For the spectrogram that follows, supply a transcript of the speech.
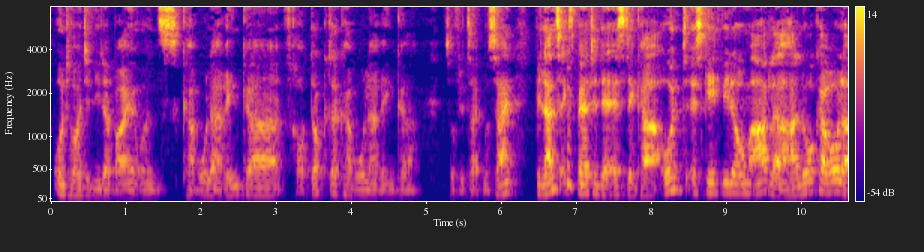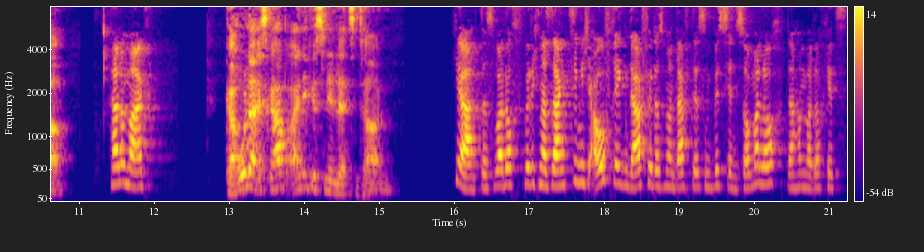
und heute wieder bei uns Carola Rinker, Frau Dr. Carola Rinker, so viel Zeit muss sein, Bilanzexpertin der SDK und es geht wieder um Adler. Hallo Carola. Hallo Marc. Carola, es gab einiges in den letzten Tagen. Ja, das war doch, würde ich mal sagen, ziemlich aufregend dafür, dass man dachte, es ist ein bisschen Sommerloch. Da haben wir doch jetzt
